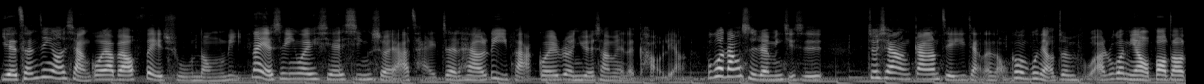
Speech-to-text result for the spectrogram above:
也曾经有想过要不要废除农历，那也是因为一些薪水啊、财政还有立法规闰月上面的考量。不过当时人民其实就像刚刚杰伊讲的那种，根本不鸟政府啊。如果你要我报道。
